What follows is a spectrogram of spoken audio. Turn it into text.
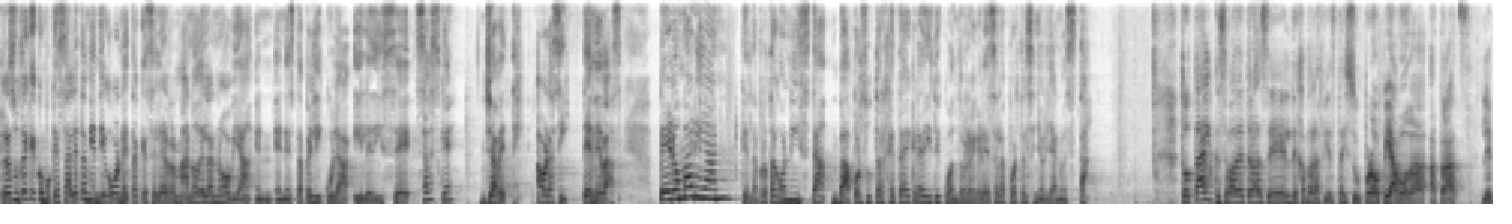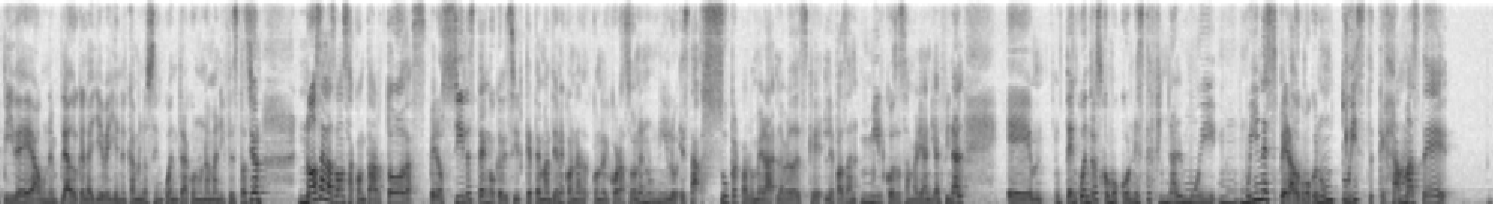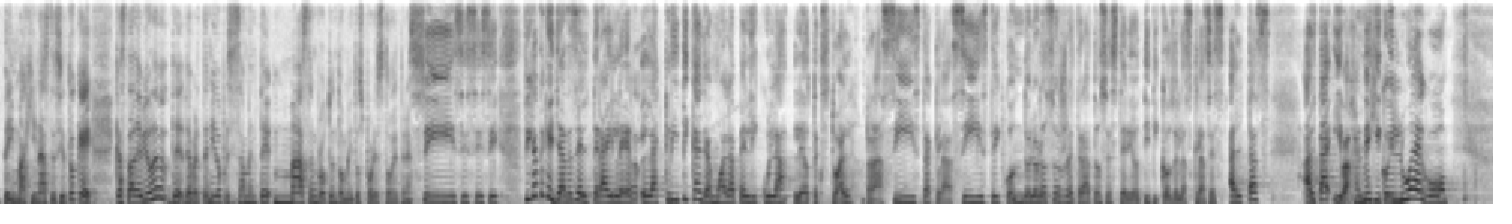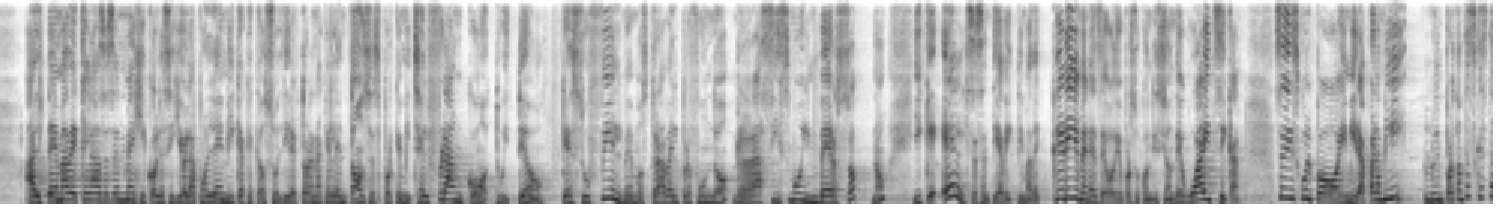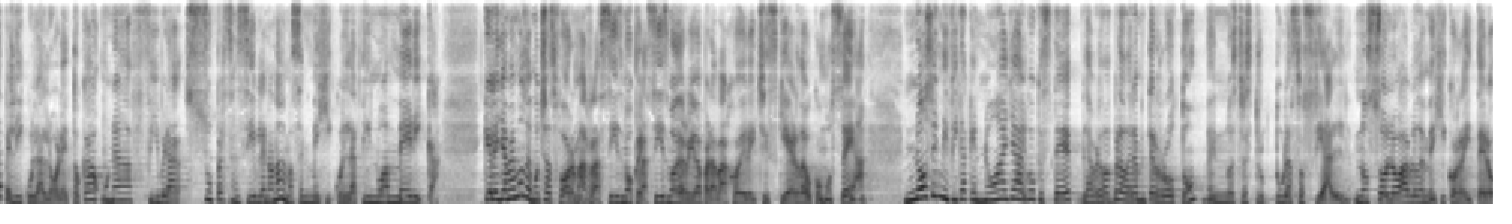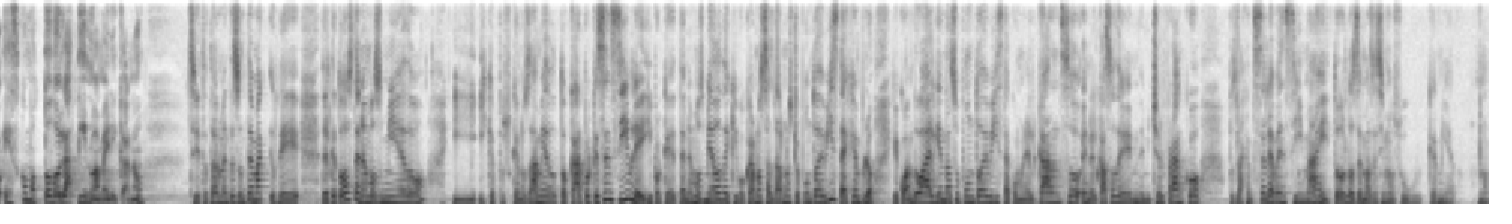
Resulta que como que sale también Diego Boneta, que es el hermano de la novia en, en esta película, y le dice, ¿sabes qué? Ya vete, ahora sí, te me vas. Pero Marianne, que es la protagonista, va por su tarjeta de crédito y cuando regresa a la puerta el señor ya no está. Total, que se va detrás de él dejando la fiesta y su propia boda atrás. Le pide a un empleado que la lleve y en el camino se encuentra con una manifestación. No se las vamos a contar todas, pero sí les tengo que decir que te mantiene con, el corazón en un hilo. Está súper palomera. La verdad es que le pasan mil cosas a Marianne y al final eh, te encuentras como con este final muy, muy inesperado, como con un twist que jamás te te imaginaste. Siento que, que hasta debió de, haber tenido precisamente más en Rotten Tomatoes por esto, ¿eh? Sí, sí, sí, sí. Fíjate que ya desde el tráiler la crítica llamó a la película, leo textual, racista, clasista y con dolorosos retratos estereotípicos de las clases altas, alta y baja en México. Y luego... Al tema de clases en México le siguió la polémica que causó el director en aquel entonces porque Michel Franco tuiteó que su filme mostraba el profundo racismo inverso, ¿no? Y que él se sentía víctima de crímenes de odio por su condición de white -sican. Se disculpó y mira, para mí lo importante es que esta película, Lore, toca una fibra súper sensible, no nada más en México, en Latinoamérica. Que le llamemos de muchas formas, racismo, clasismo, de arriba para abajo, derecha, izquierda o como sea, no significa que no haya algo que esté, la verdad, verdaderamente roto en nuestra estructura social. No solo hablo de México, reitero, es como todo Latinoamérica, ¿no? Sí, totalmente. Es un tema de, del que todos tenemos miedo y, que, pues, que nos da miedo tocar porque es sensible y porque tenemos miedo de equivocarnos al dar nuestro punto de vista. Ejemplo, que cuando alguien da su punto de vista, como en el caso, en el caso de, de Michelle Franco, pues la gente se le va encima y todos los demás decimos, uh, qué miedo.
